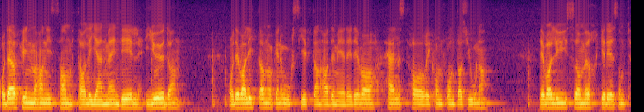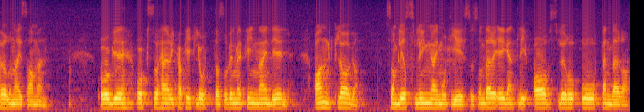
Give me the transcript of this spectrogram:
Og Der finner vi han i samtale igjen med en del jøder. Og Det var litt av noen ordskift han hadde med det. Det var helst harde konfrontasjoner. Det var lys og mørke, det som tørna i sammen. Og eh, også her i kapittel 8 så vil vi finne en del anklager som blir slynga imot Jesus, som bare egentlig avslører og åpenbærer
